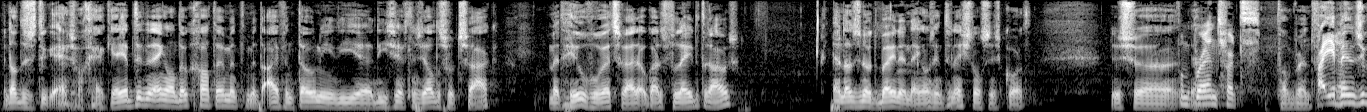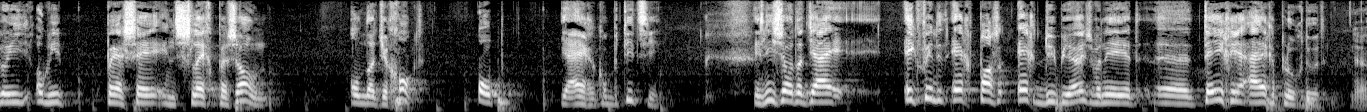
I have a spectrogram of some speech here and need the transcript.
En dat is natuurlijk ergens wel gek. Ja, je hebt het in Engeland ook gehad hè, met, met Ivan Tony. Die, die heeft eenzelfde soort zaak. Met heel veel wedstrijden, ook uit het verleden trouwens. En dat is notabene een Engels international sinds kort. Dus, uh, van, Brentford. Ja, van Brentford. Maar je bent natuurlijk ook niet, ook niet per se een slecht persoon. Omdat je gokt op je eigen competitie. Het is niet zo dat jij... Ik vind het echt pas echt dubieus wanneer je het uh, tegen je eigen ploeg doet. Ja.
